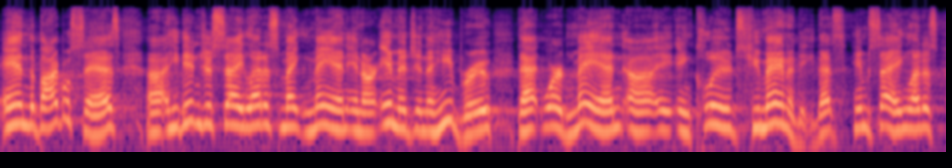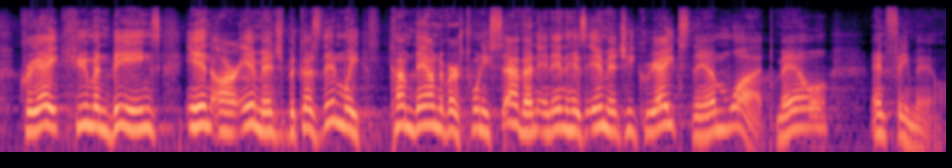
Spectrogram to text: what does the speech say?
And the Bible says, uh, he didn't just say, let us make man in our image in the Hebrew. That word man uh, includes humanity. That's him saying, let us create human beings in our image, because then we come down to verse 27, and in his image he creates them what? Male and female.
